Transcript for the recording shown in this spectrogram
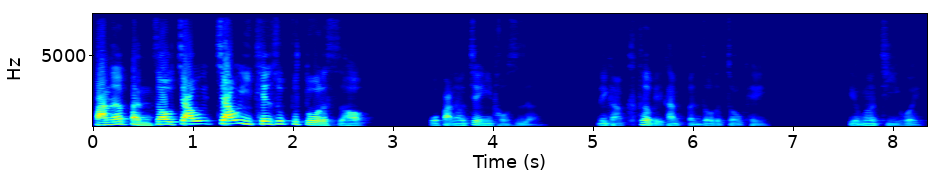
反而本周交交易天数不多的时候，我反而建议投资人，你看特别看本周的周 K。有没有机会？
